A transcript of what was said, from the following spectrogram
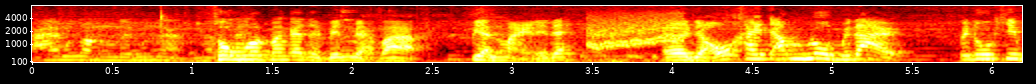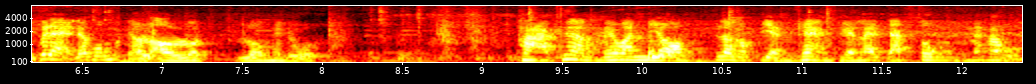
ท้ายมึงลองเลยมึงอะทรงรถมันก็จะเป็นแบบว่าเปลี่ยนใหม่เลยเด้เออเดี๋ยวใครจำรูปไม่ได้ ไปดูคลิปก็ได้เดี๋ยวผมเดี๋ยวเราเอารถลงให้ดูผ่าเครื่องในวันเดียวแล้วก็เปลี่ยนแข้งเปลี่ยนอะไรจัดทรงนะครับผม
